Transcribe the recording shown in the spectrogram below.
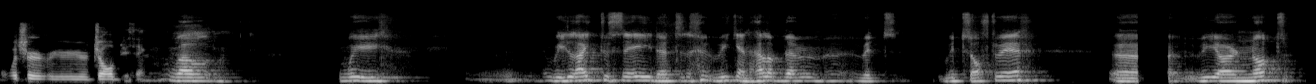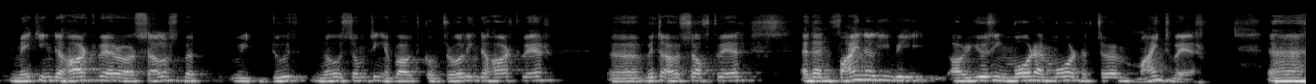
what's your your job? Do you think? Well, we we like to say that we can help them uh, with with software. Uh, we are not making the hardware ourselves, but we do know something about controlling the hardware uh, with our software. And then finally, we are using more and more the term mindware. Uh,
